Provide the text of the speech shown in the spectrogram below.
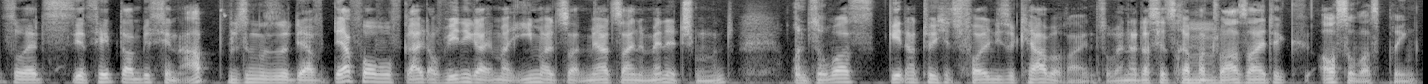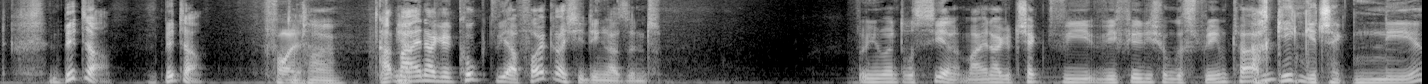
so jetzt, jetzt hebt er ein bisschen ab, beziehungsweise der, der Vorwurf galt auch weniger immer ihm als mehr als seinem Management. Und sowas geht natürlich jetzt voll in diese Kerbe rein. So, wenn er das jetzt repertoireseitig auch sowas bringt. Bitter, bitter. Voll. Total. Hat mal Ja. einer geguckt, wie erfolgreich die Dinger sind? Würde mich mal interessieren. Hat mal einer gecheckt, wie, wie viel die schon gestreamt haben? Ach, gegengecheckt? Nee.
